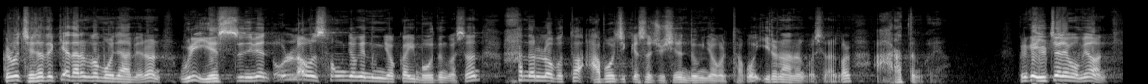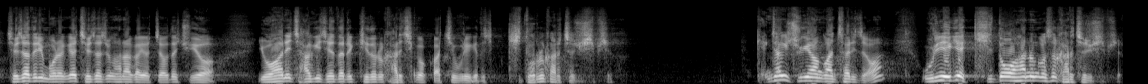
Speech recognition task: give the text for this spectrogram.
그리고 제자들이 깨달은 건 뭐냐면은 우리 예수님의 놀라운 성령의 능력과 이 모든 것은 하늘로부터 아버지께서 주시는 능력을 타고 일어나는 것이라는 걸 알았던 거예요. 그러니까 1절에 보면 제자들이 뭐라는 게 제자 중 하나가 여짜오되 주여 요한이 자기 제자들 기도를 가르친 것 같이 우리에게도 기도를 가르쳐 주십시오. 굉장히 중요한 관찰이죠. 우리에게 기도하는 것을 가르쳐 주십시오.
